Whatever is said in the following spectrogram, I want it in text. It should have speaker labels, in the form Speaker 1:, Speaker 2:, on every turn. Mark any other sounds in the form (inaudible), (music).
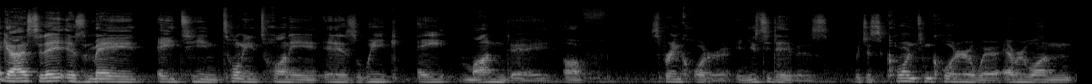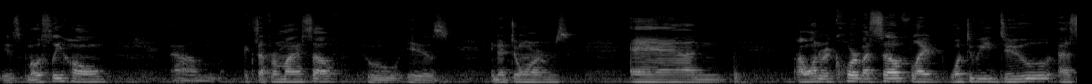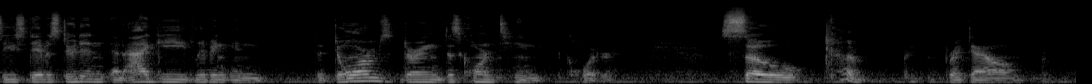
Speaker 1: Hey guys, today is May 18, 2020. It is week 8 Monday of spring quarter in UC Davis, which is quarantine quarter where everyone is mostly home, um, except for myself, who is in the dorms. And I want to record myself like, what do we do as a UC Davis student and Aggie living in the dorms during this quarantine quarter? So, kind of break down.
